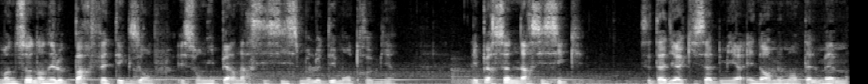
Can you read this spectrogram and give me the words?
Manson en est le parfait exemple et son hyper-narcissisme le démontre bien. Les personnes narcissiques, c'est-à-dire qui s'admirent énormément elles-mêmes,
